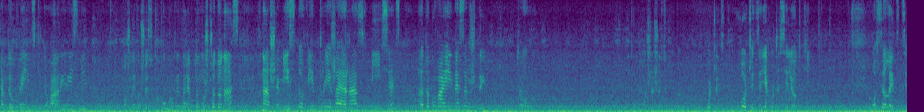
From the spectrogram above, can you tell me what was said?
там, де українські товари різні. Можливо, щось купимо, виберемо, тому що до нас, в наше місто, він приїжджає раз в місяць, а то буває і не завжди. То може щось купимо. Хочеться, хочеться, я хочу сільотки. Оселедця,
